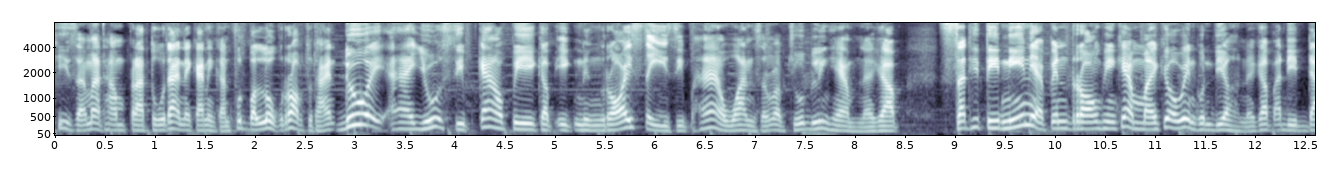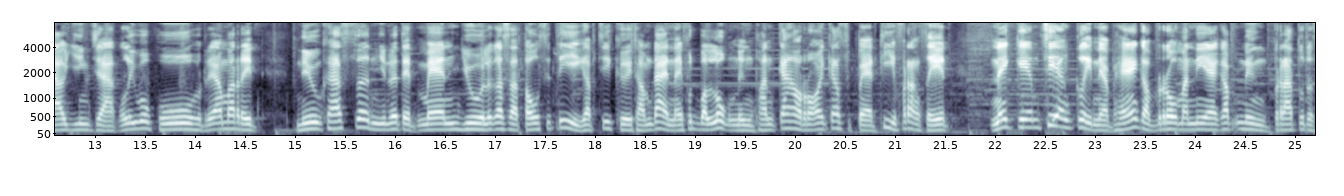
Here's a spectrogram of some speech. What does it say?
ที่สามารถทำประตูได้ในการแข่งขันฟุตบอลโลกรอบสุดท้าย ด้วยอายุ 19 ปีกับอีก 145 วันสำหรับจูดเบลลิงแฮมนะครับสถิตินี้เนี่ยเป็นรองเพียงแค่ไมเคิลเว่นคนเดียวนะครับอดีตดาวยิงจากลิเวอร์พูลเรอัลมาดริด นิวคาสเซิลยูไนเต็ดแมนยูแล้วก็สโต๊กซิตี้ครับที่เคยทำได้ในฟุตบอลโลก 1998 ที่ฝรั่งเศส ในเกมที่อังกฤษเนี่ยแพ้กับโรมาเนียครับ 1 ประตูต่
